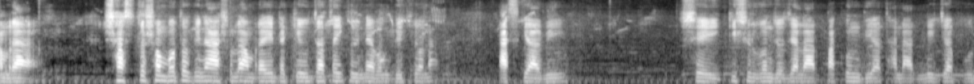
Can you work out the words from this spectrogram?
আমরা স্বাস্থ্যসম্মত কিনা, আসলে আমরা এটা কেউ যাচাই করি না এবং দেখিও না। আজকে আমি সেই কিশোরগঞ্জ জেলার পাকুন্দিয়া থানার মির্জাপুর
